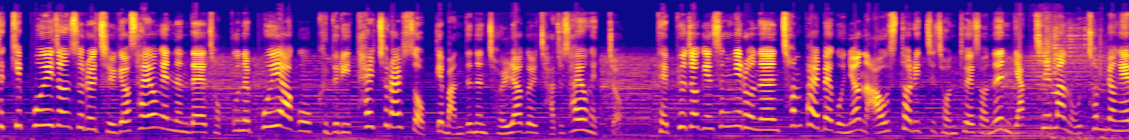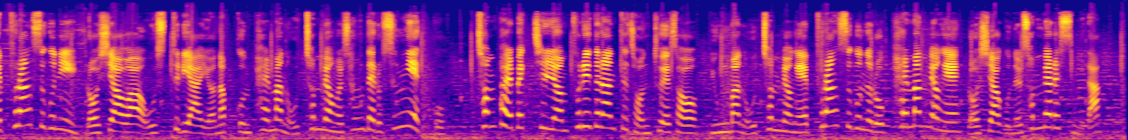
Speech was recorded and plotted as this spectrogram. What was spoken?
특히 포위 전술을 즐겨 사용했는데 적군을 포위하고 그들이 탈출할 수 없게 만드는 전략을 자주 사용했죠. 대표적인 승리로는 1805년 아우스터리츠 전투에서는 약 7만 5천 명의 프랑스군이 러시아와 오스트리아 연합군 8만 5천 명을 상대로 승리했고 1807년 프리드란트 전투에서 6만 5천 명의 프랑스군으로 8만 명의 러시아군을 섬멸했습니다.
